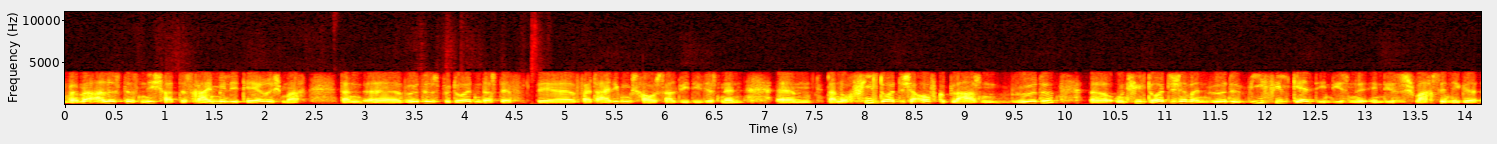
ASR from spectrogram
Und wenn man alles das nicht hat, das rein militärisch macht, dann äh, würde es bedeuten, dass der, der Verteidigungshaushalt, wie die das nennen, ähm, dann noch viel deutlicher aufgeblasen würde äh, und viel deutlicher werden würde, wie viel Geld in diesen in dieses schwachsinnige,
